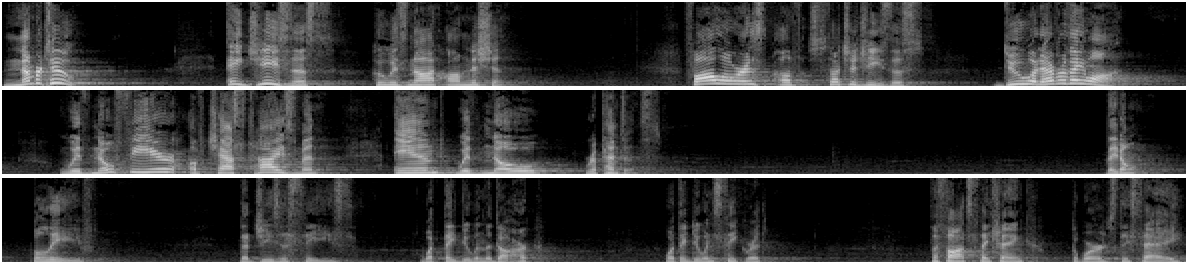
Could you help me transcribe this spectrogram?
Number two, a Jesus who is not omniscient. Followers of such a Jesus do whatever they want with no fear of chastisement and with no repentance. They don't believe that Jesus sees what they do in the dark, what they do in secret, the thoughts they think, the words they say,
